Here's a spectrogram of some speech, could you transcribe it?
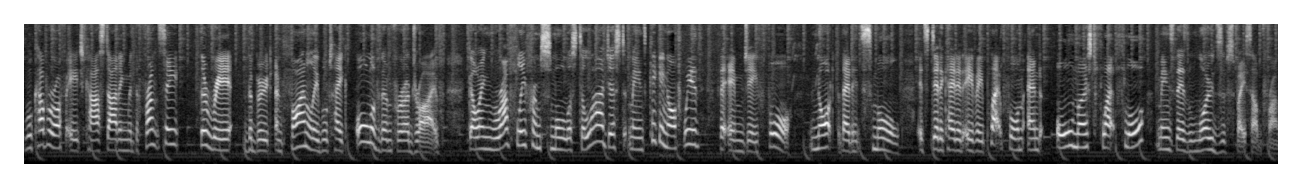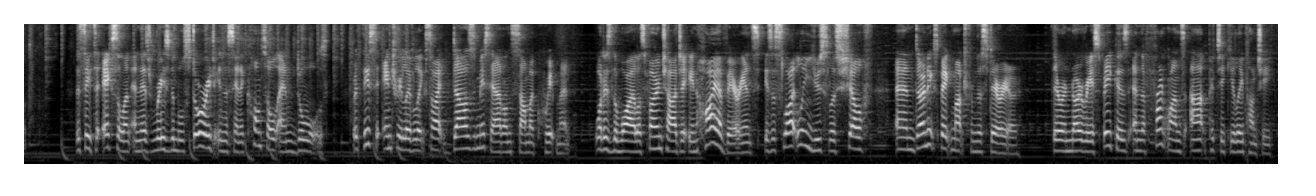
We'll cover off each car starting with the front seat, the rear, the boot, and finally we'll take all of them for a drive. Going roughly from smallest to largest means kicking off with the MG4. Not that it's small. Its dedicated EV platform and almost flat floor means there's loads of space up front. The seats are excellent and there's reasonable storage in the center console and doors. But this entry-level Excite does miss out on some equipment. What is the wireless phone charger in higher variants is a slightly useless shelf and don't expect much from the stereo. There are no rear speakers and the front ones aren't particularly punchy.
